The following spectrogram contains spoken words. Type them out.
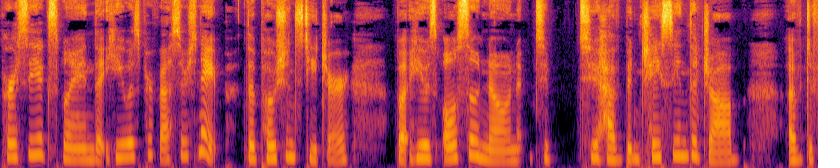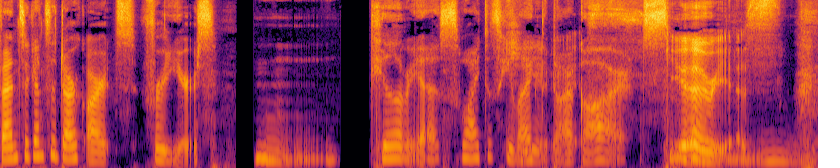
Percy explained that he was Professor Snape, the potions teacher, but he was also known to, to have been chasing the job of Defense Against the Dark Arts for years. Hmm. Curious, why does he like the dark arts? Curious. Mm.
